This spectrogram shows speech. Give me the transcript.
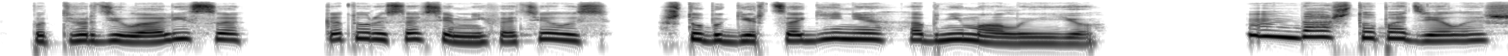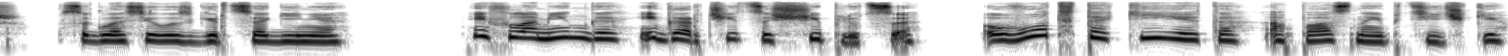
— подтвердила Алиса, которой совсем не хотелось, чтобы герцогиня обнимала ее. «Да, что поделаешь», — согласилась герцогиня. И фламинго, и горчица щиплются. Вот такие это опасные птички.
